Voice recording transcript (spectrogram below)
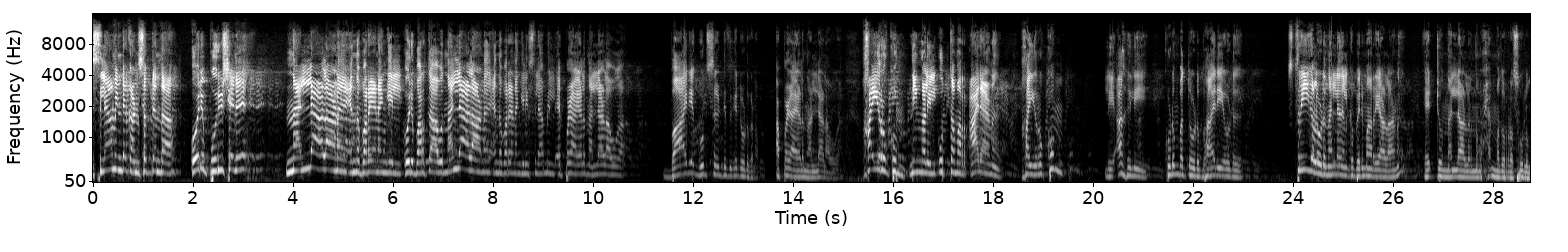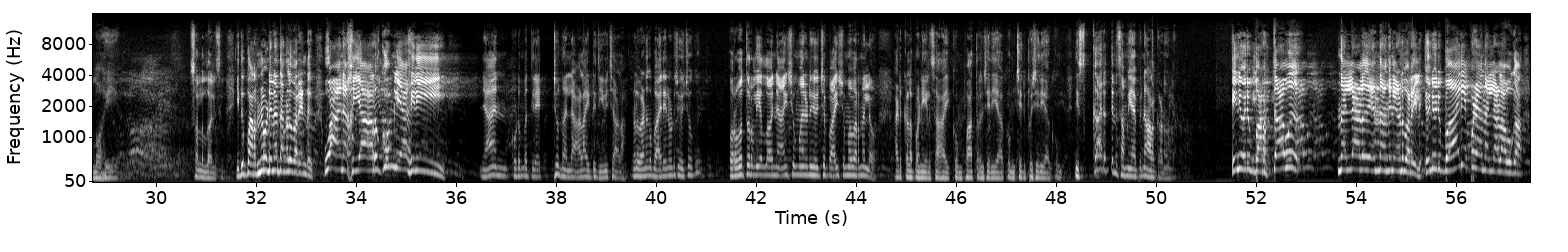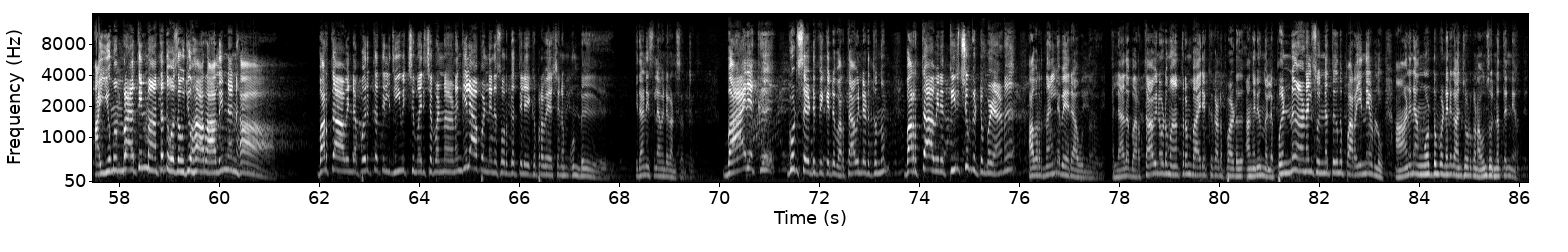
ഇസ്ലാമിന്റെ കൺസെപ്റ്റ് എന്താ? ഒരു പുരുഷന് നല്ല ആളാണ് എന്ന് പറയണമെങ്കിൽ ഒരു ഭർത്താവ് നല്ല ആളാണ് എന്ന് പറയണമെങ്കിൽ ഇസ്ലാമിൽ എപ്പോഴാ അയാൾ നല്ല ആളാവുക? ഭാര്യ ഗുഡ് സർട്ടിഫിക്കറ്റ് കൊടുക്കണം. അപ്പോഴയാൾ നല്ല ആളാവുക. ഹൈറുക്കും നിങ്ങളിൽ ഉത്തമർ ആരാണ്? ഹൈറുക്കും അഹ്ലി കുടുംബത്തോട് ഭാര്യയോട് സ്ത്രീകളോട് നല്ല നിലയ്ക്ക് പെരുമാറിയ ആളാണ് ഏറ്റവും നല്ല ആളെന്ന് മുഹമ്മദ് റസൂലുള്ളാഹി. സല്ലല്ലാഹു അലൈഹി. ഇത് പറഞ്ഞ ഉടനെ തങ്ങൾ പറയുന്നുണ്ട് "വഅന ഖിയാറുക്കും ലി ഞാൻ കുടുംബത്തിൽ ഏറ്റവും നല്ല ആളായിട്ട് ജീവിച്ച ആളാണ് നിങ്ങൾ വേണമെങ്കിൽ ഭാര്യനോട് ചോദിച്ചു നോക്ക്. ഉറവത്തുറലിയല്ലോ എന്നെ ആയിഷുമ്മാനോട് ചോദിച്ചപ്പോൾ ആയിഷുമ്മ പറഞ്ഞല്ലോ അടുക്കള പണിയിൽ സഹായിക്കും പാത്രം ശരിയാക്കും ചെരുപ്പ് ശരിയാക്കും നിസ്കാരത്തിന് സമയമായി പിന്നെ ആളെ കാണൂല. ഇനി ഒരു ഭർത്താവ് നല്ല ആൾ എന്ന് അങ്ങനെയാണ് പറയൽ. ഇനി ഒരു ഭാര്യ എപ്പോഴാ നല്ല ആളാവുക ഭർത്താവിന്റെ പൊരുത്തത്തിൽ ജീവിച്ച് മരിച്ച പെണ്ണാണെങ്കിൽ ആ പെണ്ണിന് സ്വർഗത്തിലേക്ക് പ്രവേശനം ഉണ്ട്. ഇതാണ് ഇസ്ലാമിന്റെ കൺസെപ്റ്റ് ഭാര്യക്ക് ഗുഡ് സർട്ടിഫിക്കറ്റ് ഭർത്താവിന്റെ അടുത്തുനിന്നും ഭർത്താവിനെ തിരിച്ചു കിട്ടുമ്പോഴാണ് അവർ നല്ല പേരാവുന്നത്. അല്ലാതെ ഭർത്താവിനോട് മാത്രം ഭാര്യക്ക് കടപ്പാട് അങ്ങനെയൊന്നുമല്ല. പെണ്ണ് കാണൽ സുന്നത്ത് എന്ന് പറയുന്നേ ഉള്ളൂ. ആണിനെ അങ്ങോട്ടും പെണ്ണിന് കാണിച്ചു കൊടുക്കണം. അതും സുന്നത്ത് തന്നെയാണ്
